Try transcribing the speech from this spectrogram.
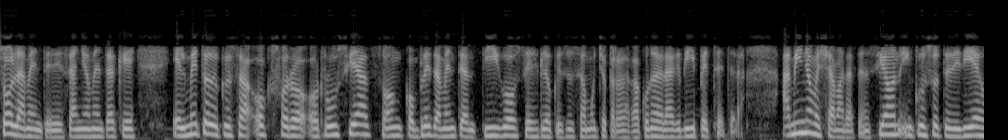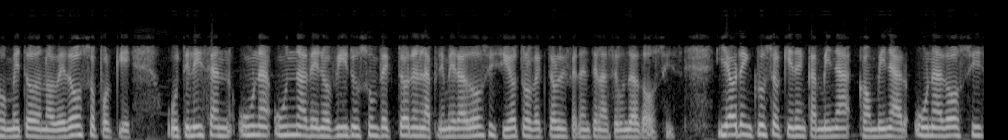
solamente 10 años, mientras que el método que usa Oxford o Rusia son completamente antiguos, es lo que se usa mucho para las vacunas de la gripe, etcétera. A mí no me llama la atención, incluso te diría es un método novedoso porque utilizan una, un adenovirus, un vector en la primera dosis y otro vector diferente en la segunda dosis. Y ahora incluso quieren combinar una dosis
